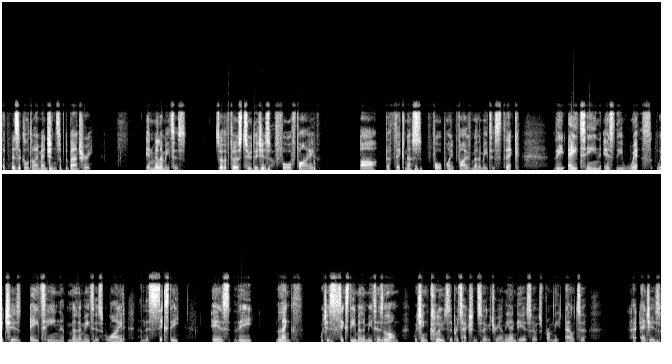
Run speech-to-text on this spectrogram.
the physical dimensions of the battery in millimeters. So the first two digits, 45, are the thickness, 4.5 millimeters thick. The 18 is the width, which is 18 millimeters wide, and the 60 is the length, which is 60 millimeters long, which includes the protection circuitry on the end here. So it's from the outer uh, edges.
